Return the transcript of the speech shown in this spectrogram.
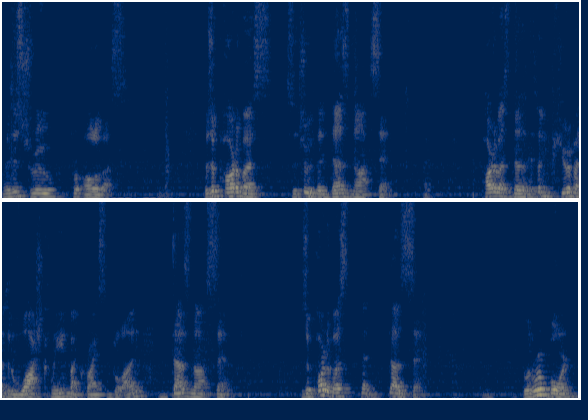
This is true for all of us. There's a part of us, it's the truth, that does not sin. Part of us doesn't. It's been purified, it's been washed clean by Christ's blood, does not sin. There's a part of us that does sin. So when we're born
